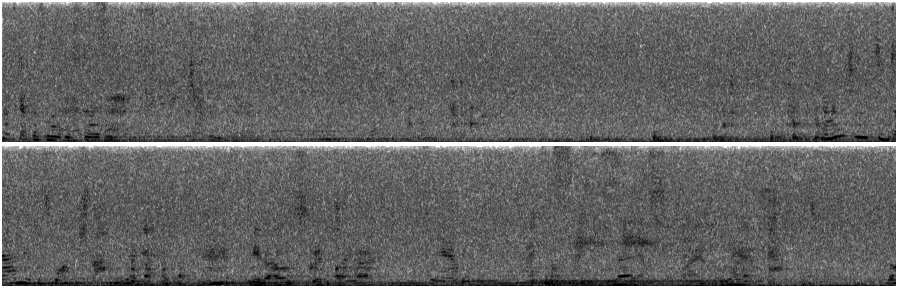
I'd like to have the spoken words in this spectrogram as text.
Let's get this movie started. Change to John with his watch that? You know, script by heart. Yeah. Next. Next. Go.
